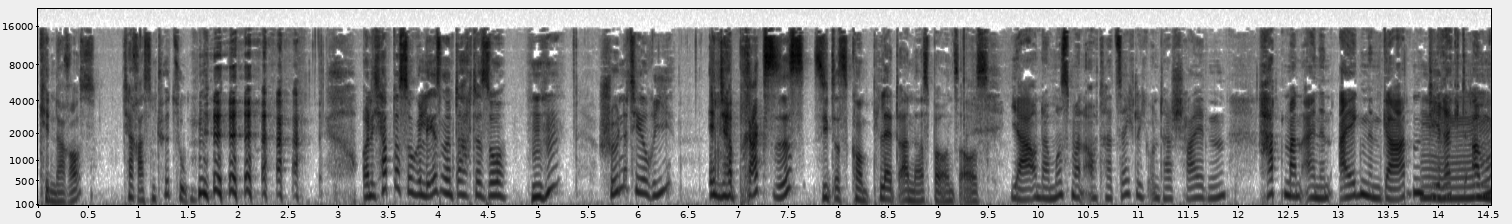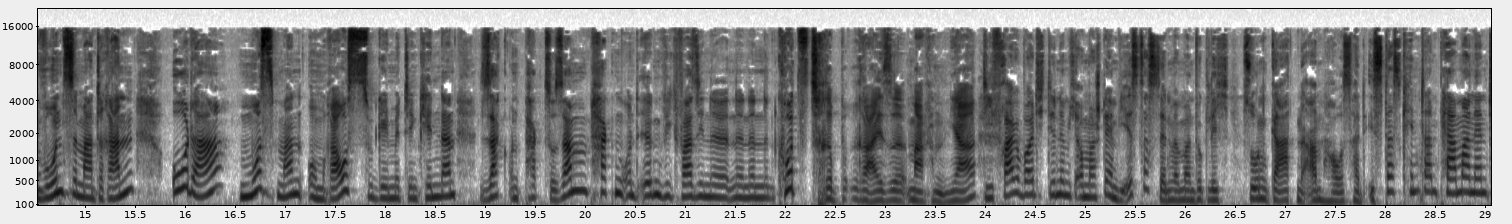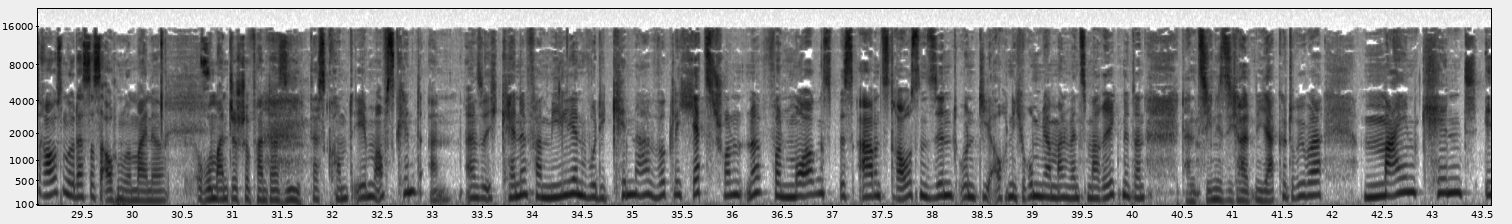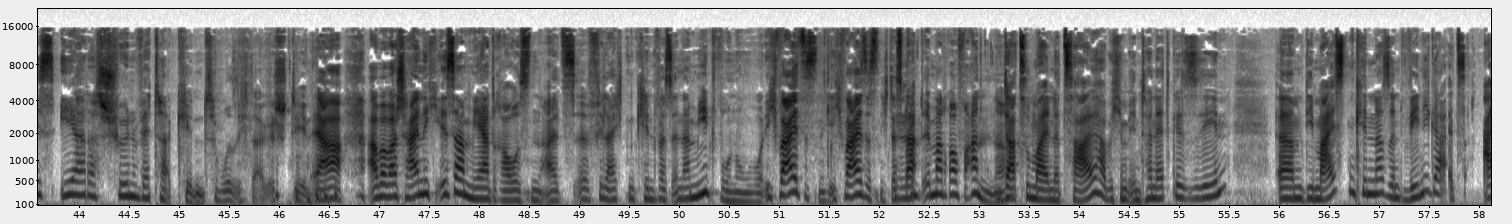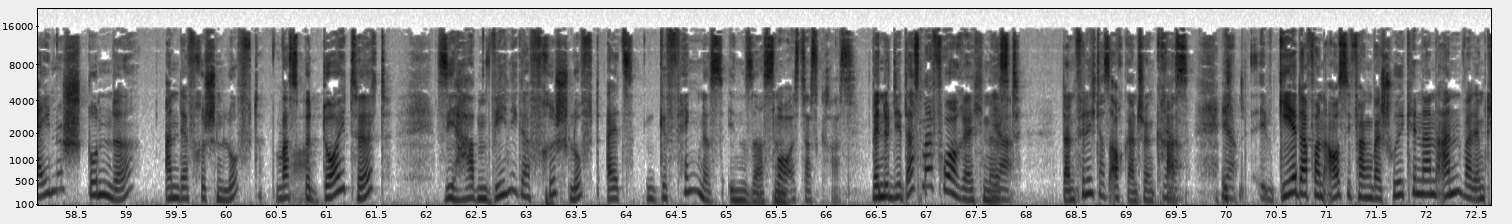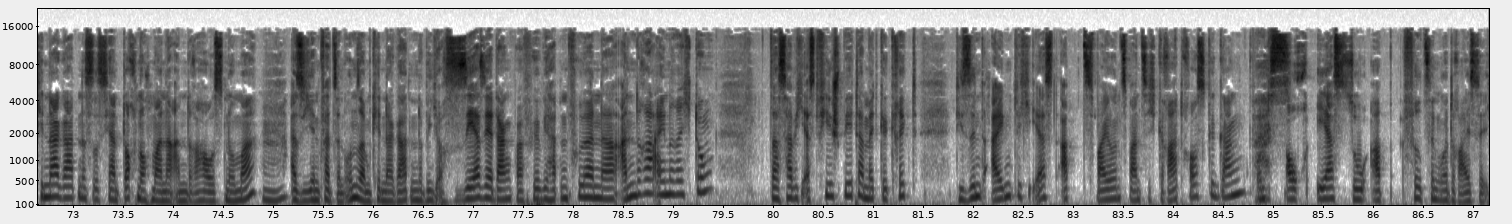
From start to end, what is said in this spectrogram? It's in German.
Kinder raus, Terrassentür zu. und ich habe das so gelesen und dachte so, mhm, schöne Theorie. In der Praxis sieht es komplett anders bei uns aus. Ja, und da muss man auch tatsächlich unterscheiden, hat man einen eigenen Garten direkt am Wohnzimmer dran oder muss man, um rauszugehen mit den Kindern, Sack und Pack zusammenpacken und irgendwie quasi eine, eine, eine Kurztrip-Reise machen, ja? Die Frage wollte ich dir nämlich auch mal stellen. Wie ist das denn, wenn man wirklich so einen Garten am Haus hat? Ist das Kind dann permanent draußen oder ist das auch nur meine romantische Fantasie? Das kommt eben aufs Kind an. Also ich kenne Familien, wo die Kinder wirklich jetzt schon ne, von morgens bis abends draußen sind und die auch nicht rumjammern, wenn es mal regnet, dann, dann ziehen die sich halt eine Jacke drüber. Mein Kind ist eher das Schönwetterkind, muss ich da gestehen. Ja, aber wahrscheinlich ist er mehr draußen als äh, vielleicht ein Kind, was in einer Mietwohnung wohnt. Ich weiß es nicht, ich weiß es nicht. Das Na, kommt immer drauf an. Ne? Dazu mal eine Zahl, habe ich im Internet gesehen. Ähm, die meisten Kinder sind weniger als eine Stunde an der frischen Luft, was bedeutet, sie haben weniger Frischluft als Gefängnisinsassen. Boah, ist das krass. Wenn du dir das mal vorrechnest, Ja. dann finde ich das auch ganz schön krass. Ja. Ich gehe davon aus, sie fangen bei Schulkindern an, weil im Kindergarten ist es ja doch noch mal eine andere Hausnummer. Mhm. Also jedenfalls in unserem Kindergarten, da bin ich auch sehr, sehr dankbar für. Wir hatten früher eine andere Einrichtung. Das habe ich erst viel später mitgekriegt. Die sind eigentlich erst ab 22 Grad rausgegangen Was? und auch erst so ab 14.30 Uhr.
